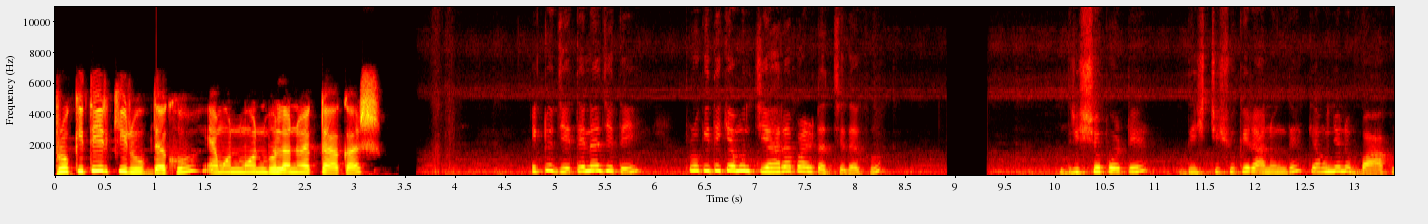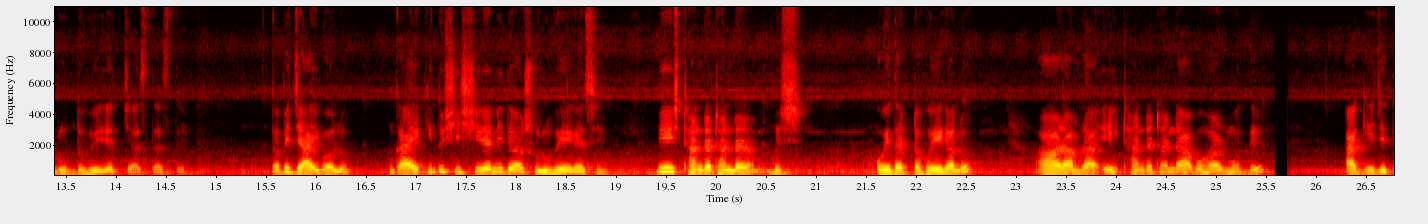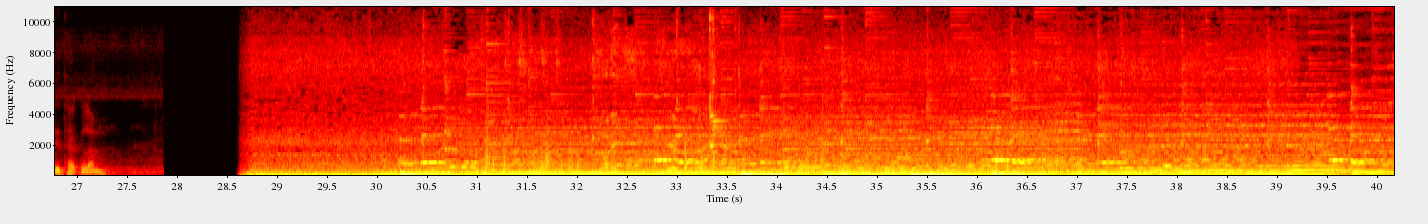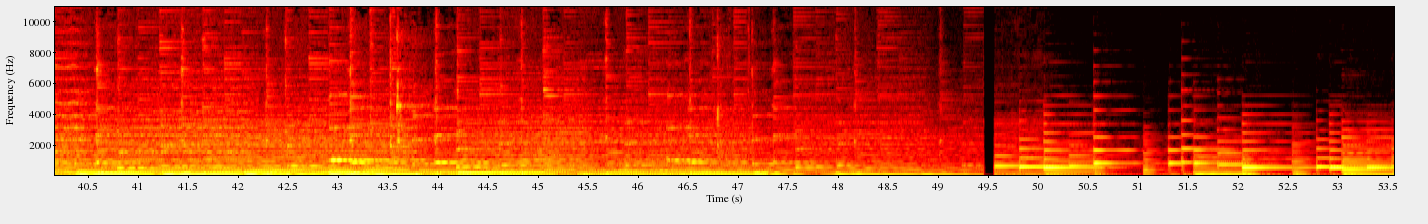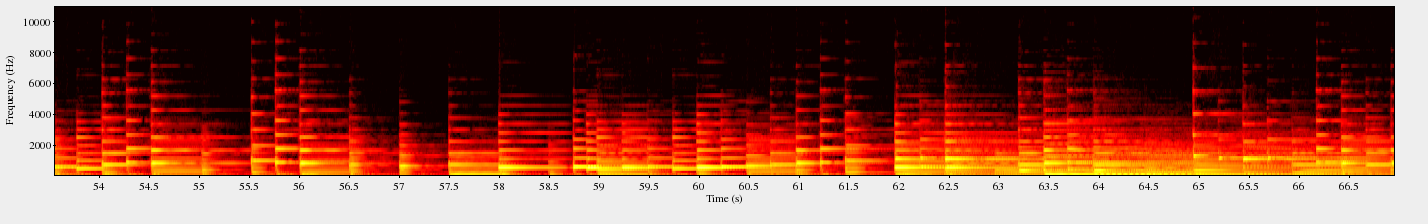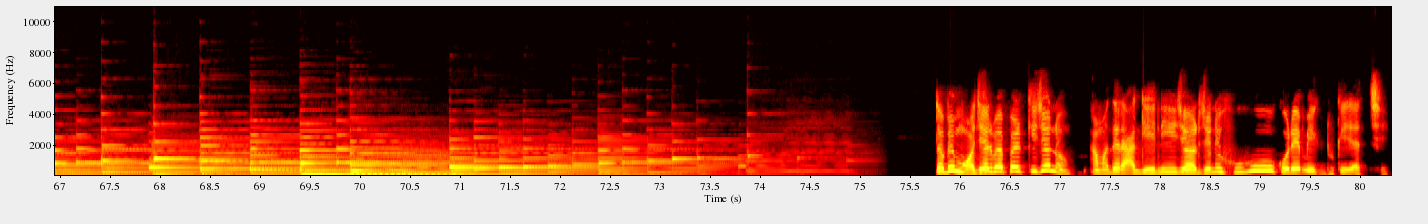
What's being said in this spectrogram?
প্রকৃতির কি রূপ দেখো? এমন মন ভোলানো একটা আকাশ। একটু যেতে না যেতেই প্রকৃতি কেমন চেহারা পাল্টাচ্ছে দেখো। দৃশ্যপটে দৃষ্টি সুখের আনন্দে কেমন যেন বাক রুদ্ধ হয়ে যাচ্ছে আস্তে আস্তে। তবে যাই বলো গায়ে কিন্তু শিশিরানি দেওয়া শুরু হয়ে গেছে। বেশ ঠান্ডা ঠান্ডা বেশ ওয়েদারটা হয়ে গেল। আর আমরা এই ঠান্ডা ঠান্ডা আবহাওয়ার মধ্যে আগিয়ে যেতে থাকলাম। তবে মজার ব্যাপার কি জানো? আমাদের আগে নিয়ে যাওয়ার জন্য হু হু করে মেঘ ঢুকে যাচ্ছে।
